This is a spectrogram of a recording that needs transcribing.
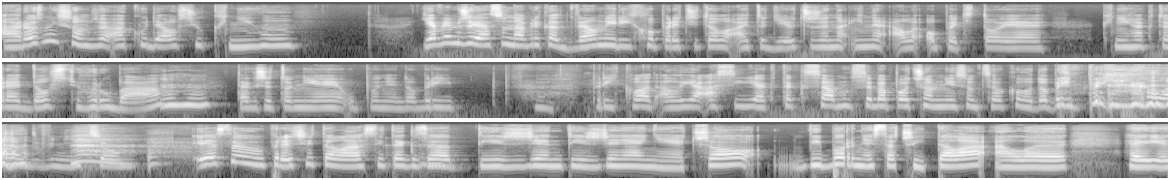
A rozmýšľam, že akú ďalšiu knihu ja viem, že ja som napríklad veľmi rýchlo prečítala aj to dievča žena iné, ale opäť to je kniha, ktorá je dosť hrubá, mm-hmm. takže to nie je úplne dobrý príklad, ale ja asi, jak tak samu seba počujem, nie som celkovo dobrý príklad v ničom. Ja som ju prečítala asi tak za týždeň, týždeň aj niečo. Výborne sa čítala, ale hej, je,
